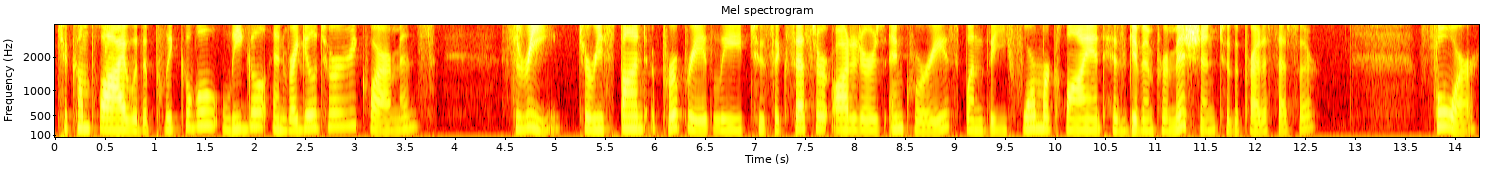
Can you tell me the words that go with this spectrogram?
To comply with applicable legal and regulatory requirements. 3. To respond appropriately to successor auditor's inquiries when the former client has given permission to the predecessor. 4.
